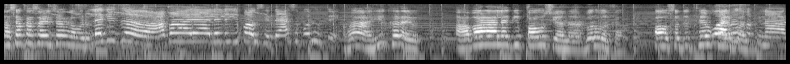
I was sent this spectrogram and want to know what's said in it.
तसा कसा येईल सांगा बरं. लगेच आबाळ आले आले लगे पाऊस येते असं पण होते हा ही खरं आहे. आबाळ आलं की पाऊस येणार बरोबर का पावसाचं थेंब खाली वारं पडणार. सुटणार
